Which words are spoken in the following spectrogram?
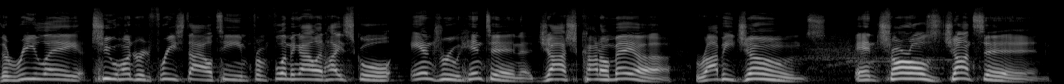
The relay 200 freestyle team from Fleming Island High School, Andrew Hinton, Josh Kanomea, Robbie Jones, and Charles Johnson.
